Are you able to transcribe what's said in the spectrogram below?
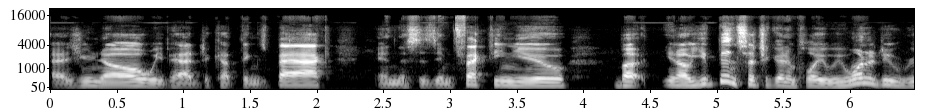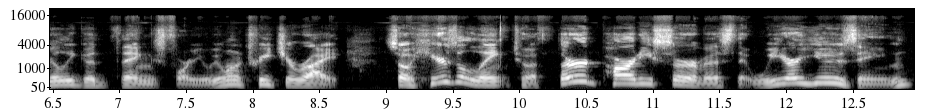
as you know, we've had to cut things back, and this is infecting you. But you know, you've been such a good employee. We want to do really good things for you. We want to treat you right. So here's a link to a third-party service that we are using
